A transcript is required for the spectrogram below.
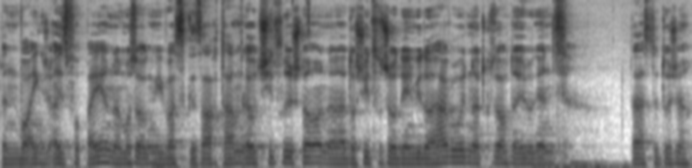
dann war eigentlich alles vorbei. Und dann muss er irgendwie was gesagt haben, laut Schiedsrichter. Und dann hat der Schiedsrichter den wieder hergeholt und hat gesagt, na übrigens, da ist der Dusche.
